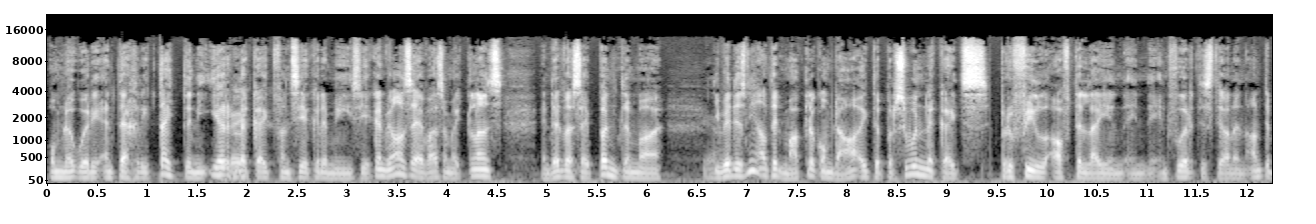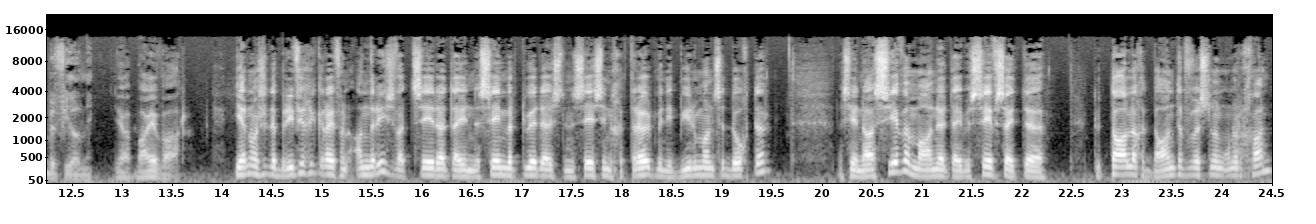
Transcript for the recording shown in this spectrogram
om nou oor die integriteit en die eerlikheid van sekere mense. Jy kan wel sê hy was in my klas en dit was sy punte, maar Ja. Jy weet dis nie altyd maklik om daar uit 'n persoonlikheidsprofiel af te lei en en en voor te stel en aan te beveel nie. Ja, baie waar. Een ons het 'n briefie gekry van Andries wat sê dat hy in Desember 2016 getroud met die buurman se dogter. Hy sê na 7 maande het hy besef sy het 'n totale gedaanteverwisseling ondergaan.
